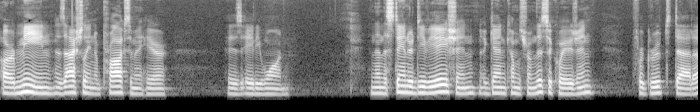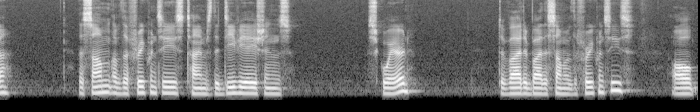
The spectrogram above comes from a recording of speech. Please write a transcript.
our mean is actually an approximate here is 81. And then the standard deviation, again, comes from this equation for grouped data. The sum of the frequencies times the deviations squared divided by the sum of the frequencies, all,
